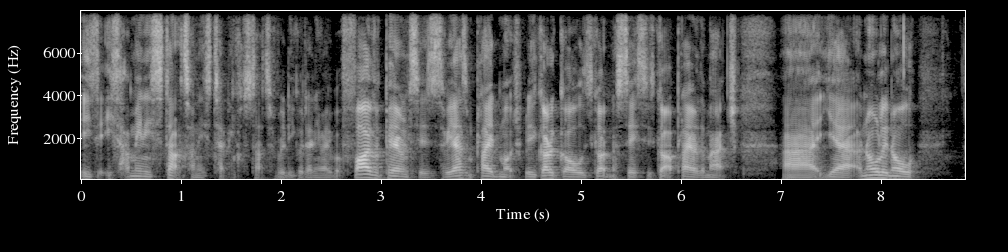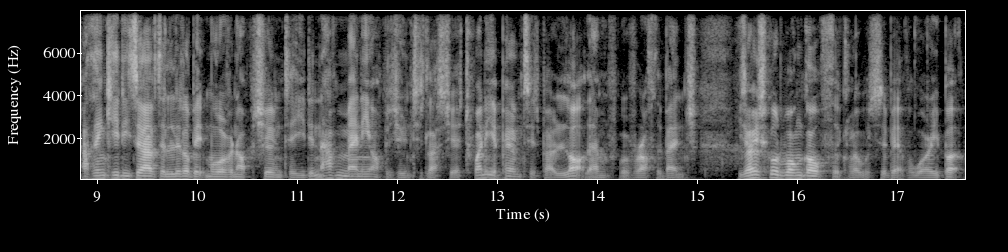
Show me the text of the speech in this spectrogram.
he's, he's, I mean, his stats on his technical stats are really good anyway. But five appearances, so he hasn't played much, but he's got a goal, he's got an assist, he's got a player of the match. Uh, yeah, and all in all, I think he deserves a little bit more of an opportunity. He didn't have many opportunities last year. 20 appearances, but a lot of them were off the bench. He's only scored one goal for the club, which is a bit of a worry. But,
